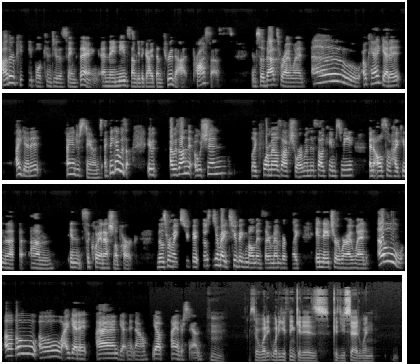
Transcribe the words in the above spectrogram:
other people can do the same thing and they need somebody to guide them through that process. And so that's where I went, oh, okay, I get it. I get it. I understand. I think I was, it, I was on the ocean, like four miles offshore when this all came to me and also hiking the, um, in Sequoia National Park. Those were my two big, those are my two big moments I remember like in nature where I went, oh, oh, oh, I get it. I'm getting it now. Yep. I understand. Hmm. So what, what do you think it is? Cause you said when,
